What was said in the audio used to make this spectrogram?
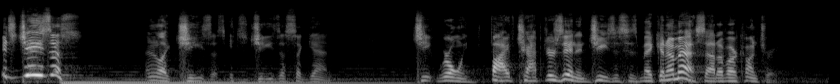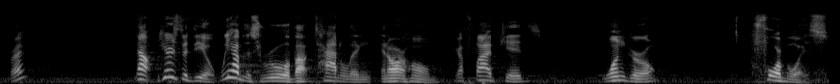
It's Jesus. And they're like, Jesus, it's Jesus again. We're only five chapters in, and Jesus is making a mess out of our country. Right? Now, here's the deal. We have this rule about tattling in our home. We got five kids, one girl, four boys.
